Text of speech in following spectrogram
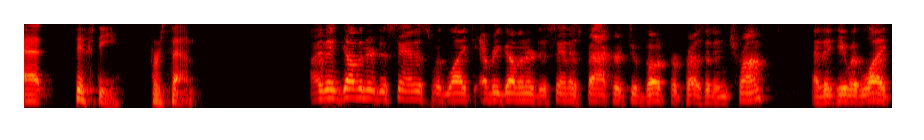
at 50%. I think Governor DeSantis would like every Governor DeSantis backer to vote for President Trump. I think he would like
